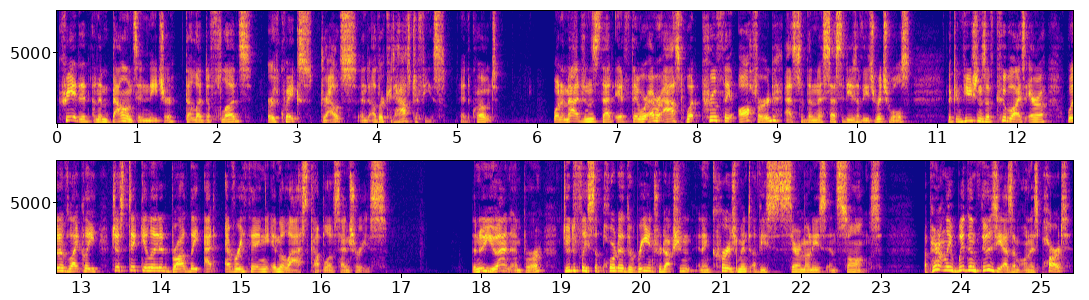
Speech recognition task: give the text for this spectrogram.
created an imbalance in nature that led to floods, earthquakes, droughts, and other catastrophes. One imagines that if they were ever asked what proof they offered as to the necessities of these rituals, the Confucians of Kublai's era would have likely gesticulated broadly at everything in the last couple of centuries. The new Yuan emperor dutifully supported the reintroduction and encouragement of these ceremonies and songs. Apparently, with enthusiasm on his part,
